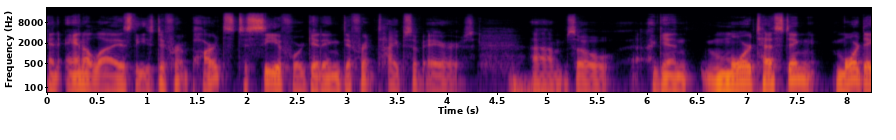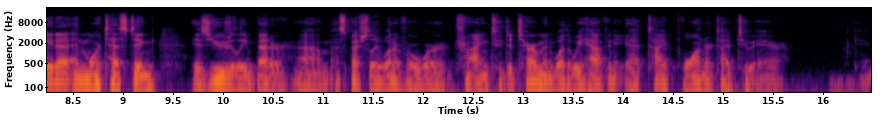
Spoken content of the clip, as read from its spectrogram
and analyze these different parts to see if we're getting different types of errors. Um, so again, more testing, more data and more testing is usually better, um, especially whenever we're trying to determine whether we have a type 1 or type 2 error. Okay.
